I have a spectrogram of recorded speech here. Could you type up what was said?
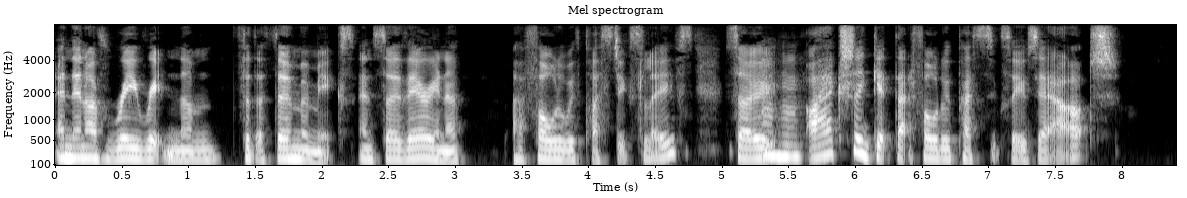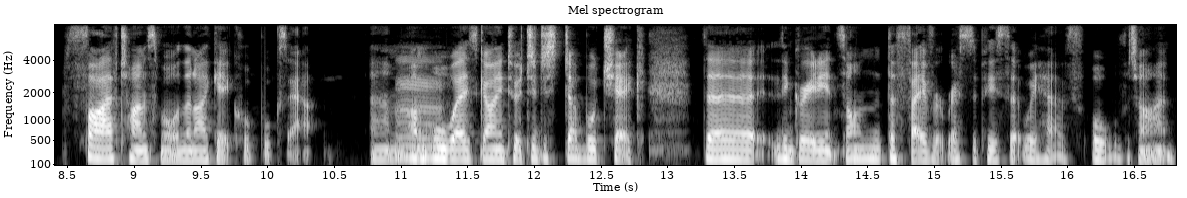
and then I've rewritten them for the Thermomix. And so they're in a, a folder with plastic sleeves. So mm-hmm. I actually get that folder with plastic sleeves out five times more than I get cookbooks out. Um, mm. I'm always going to it to just double check the, the, ingredients on the favorite recipes that we have all the time,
